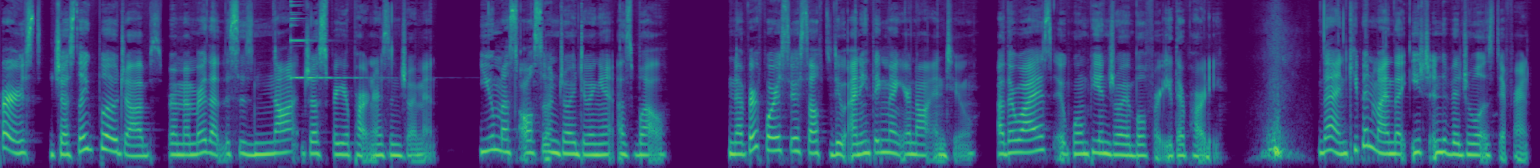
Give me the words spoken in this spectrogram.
First, just like blowjobs, remember that this is not just for your partner's enjoyment. You must also enjoy doing it as well. Never force yourself to do anything that you're not into, otherwise, it won't be enjoyable for either party. Then keep in mind that each individual is different,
